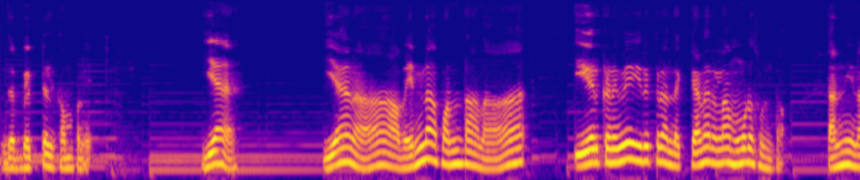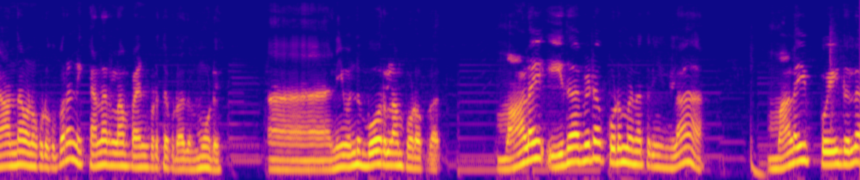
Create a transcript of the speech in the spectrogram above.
இந்த பெக்டல் கம்பெனி ஏன்? ஏன்னா அவன் என்ன பண்ணிட்டான்னா ஏற்கனவே இருக்கிற அந்த கிணறெல்லாம் மூட சொல்லிட்டான். தண்ணி நான் தான் உனக்கு கொடுக்க போகிறேன் நீ கிணறுலாம் பயன்படுத்தக்கூடாது மூடு. நீ வந்து போர்லாம் போடக்கூடாது. மழை இதை விட கொடுமை என்ன தெரியுங்களா? மழை பெய்யுதுல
